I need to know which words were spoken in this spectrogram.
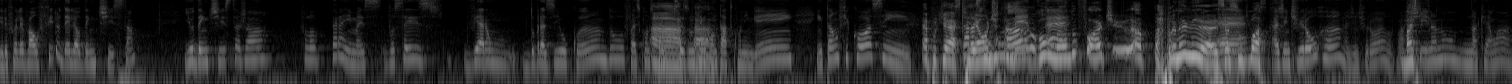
ele foi levar o filho dele ao dentista, e o dentista já falou: peraí, mas vocês vieram do Brasil quando? Faz quanto tempo Ah, que vocês não tá. têm contato com ninguém? Então ficou assim. É porque aqui é onde tá medo. rolando forte a, a pandemia, esse É, assunto bosta. A gente virou o Han, a gente virou a Mas- China no, naquela,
